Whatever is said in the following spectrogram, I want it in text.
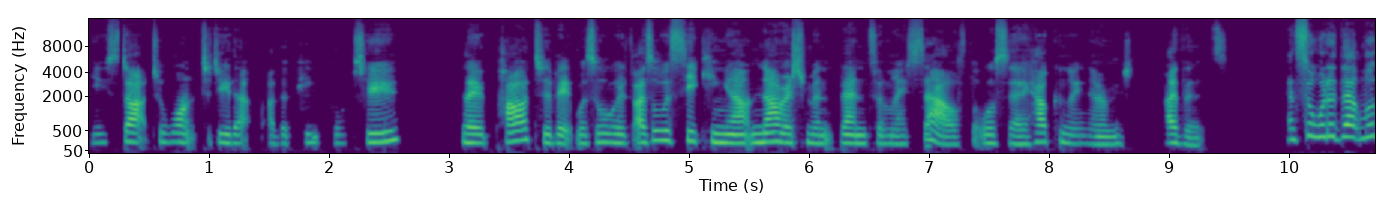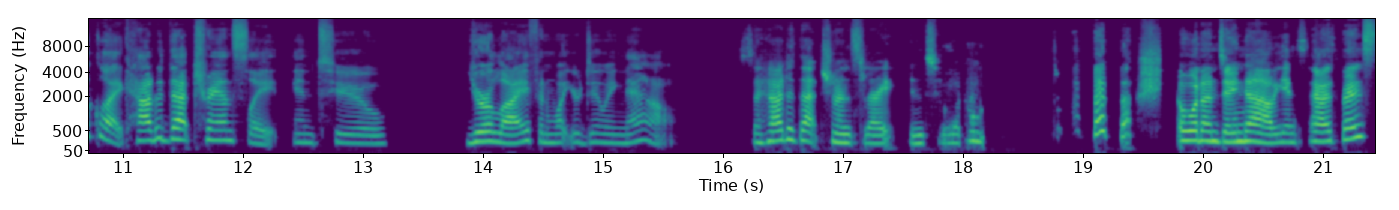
you start to want to do that for other people too. So part of it was always, I was always seeking out nourishment then for myself, but also how can I nourish others? And so, what did that look like? How did that translate into your life and what you're doing now? So, how did that translate into what I'm, what I'm doing now? Yes, I suppose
